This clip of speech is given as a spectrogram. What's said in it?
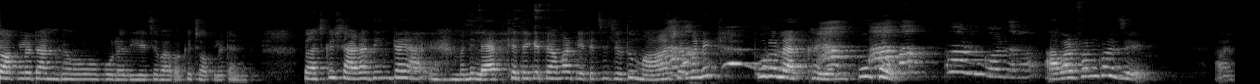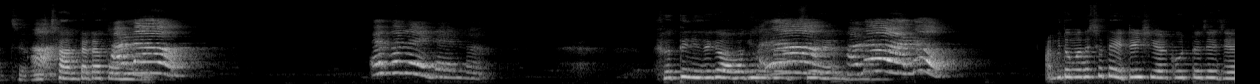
চকলেট আনবে ও বলে দিয়েছে বাবাকে চকলেট আনবে। তো আজকে সারা দিনটাই মানে ল্যাদ খেতে খেতে আমার কেটেছে যেহেতু মা আসা মানে পুরো ল্যাদ খাই আমি পুরো। আবার ফোন করেছে? আচ্ছা ওই ছানটাটা ফোন এবারে দেয় না সত্যি নিজেকে অবাকই মনে হচ্ছে। আমি তোমাদের সাথে এটাই শেয়ার করতে চাই যে,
